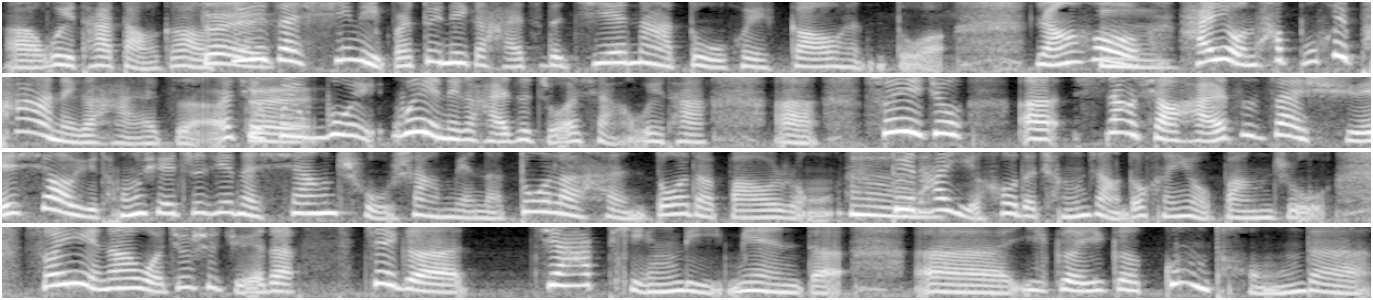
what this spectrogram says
呃为他祷告，所以在心里边对那个孩子的接纳度会高很多。然后还有他不会怕那个孩子，而且会为为那个孩子着想，为他啊、所以就呃让小孩子在学校与同学之间的相处上面呢，多了很多的包容，嗯对他以后的成长都很有帮助。所以呢，我就是觉得这个。家庭里面的呃一个一个共同的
